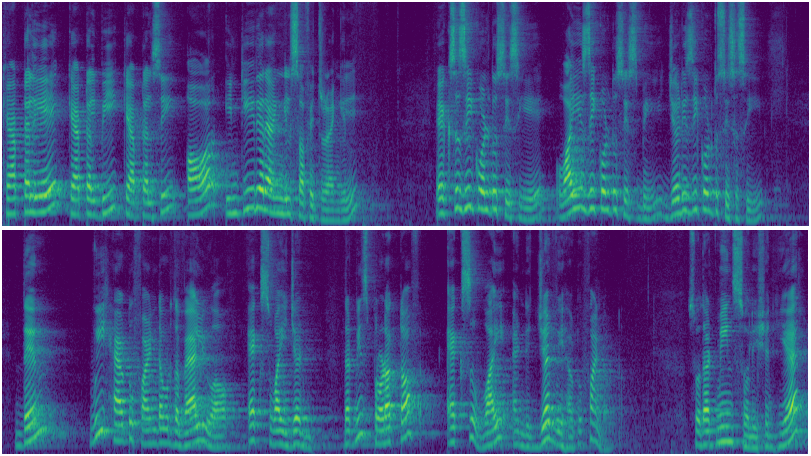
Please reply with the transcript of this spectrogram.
capital A, capital B, capital C or interior angles of a triangle. X is equal to cis A, y is equal to cis B, z is equal to cis C, then we have to find out the value of x, y, z. That means product of x, y and z we have to find out. So, that means solution here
